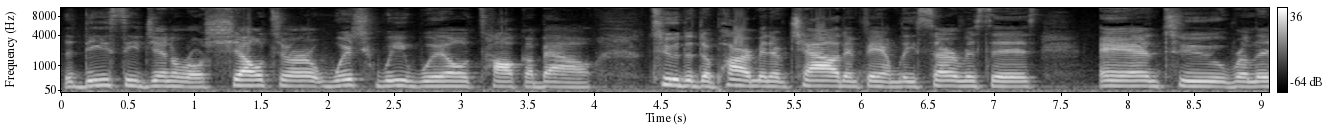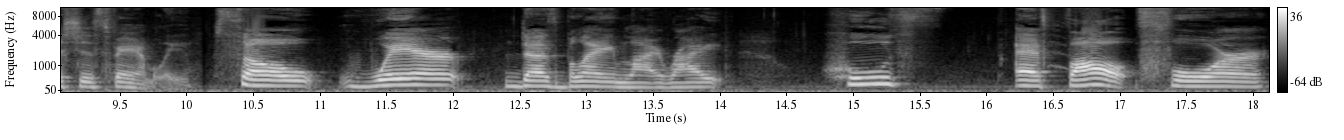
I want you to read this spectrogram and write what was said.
the DC General Shelter, which we will talk about, to the Department of Child and Family Services, and to Relisha's family. So, where does blame lie, right? Who's at fault for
